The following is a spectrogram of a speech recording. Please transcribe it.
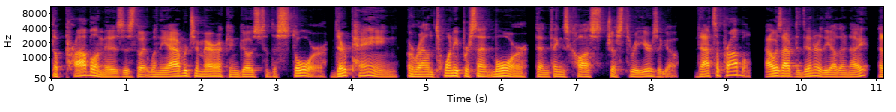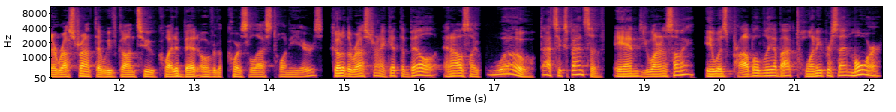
The problem is is that when the average American goes to the store, they're paying around 20% more than things cost just 3 years ago. That's a problem. I was out to dinner the other night at a restaurant that we've gone to quite a bit over the course of the last 20 years. Go to the restaurant, I get the bill, and I was like, whoa, that's expensive. And you want to know something? It was probably about 20% more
